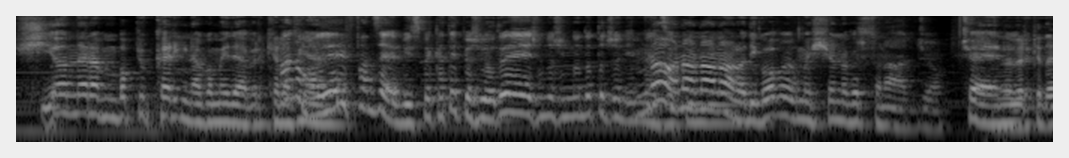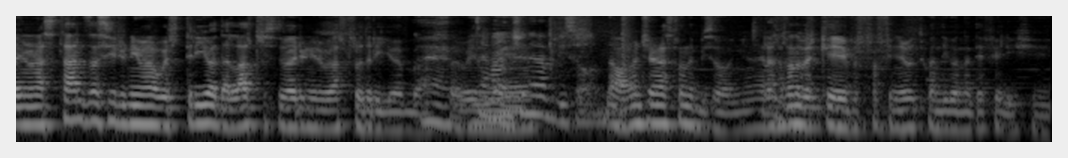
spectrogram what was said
Shion era un po' più carina come idea perché alla Ma no, fine... è il fanservice, perché a te è piaciuto 358 giorni e mezzo. No, no, no, quindi- no, lo dico proprio come Shion personaggio. Cioè, Eh, Perché da- in una stanza si riuniva quel trio e dall'altro si doveva riunire quell'altro trio e basta. Eh, quindi- Eh, ma non ce n'era bisogno. No, non ce n'era soltanto bisogno. Era soltanto perché per far finire tutti quanti contenti e felici.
